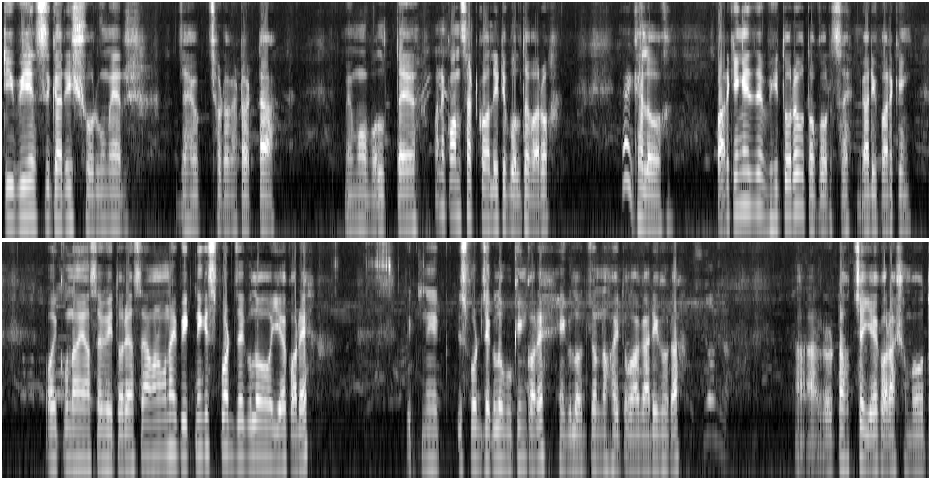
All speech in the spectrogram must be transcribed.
টিভিএস গাড়ির শোরুমের যাই হোক, ছোটোখাটো একটা মেমো বলতে মানে কনসার্ট কোয়ালিটি বলতে পারো। এই খেলো। পার্কিংয়ে যে ভিতরেও তো করছে গাড়ি পার্কিং ওই কোনায় আছে, ভিতরে আছে। আমার মনে হয় পিকনিক স্পট যেগুলো ইয়ে করে পিকনিক স্পট যেগুলো বুকিং করে, এগুলোর জন্য হয়তো বা গাড়ি ঘোড়া। আর ওটা হচ্ছে ইয়ে করা সম্ভবত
